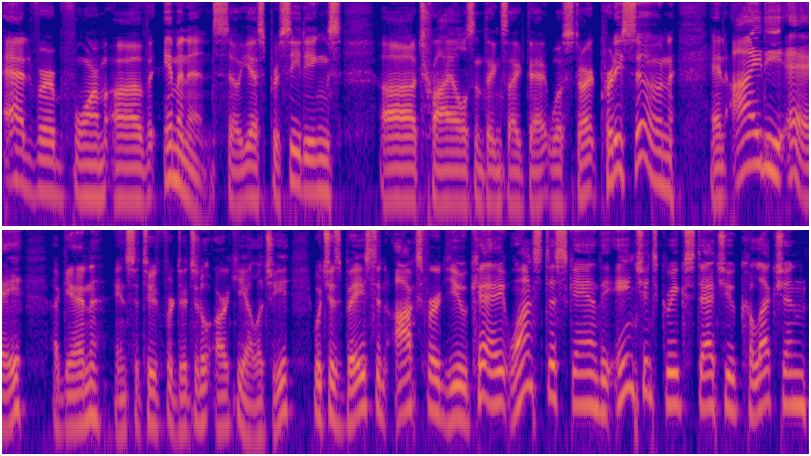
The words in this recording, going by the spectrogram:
adverb form of imminent. So, yes, proceedings, uh, trials, and things like that will start pretty soon. And IDA, again, Institute for Digital Archaeology, which is based in Oxford, UK, wants to scan the ancient Greek statue collection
